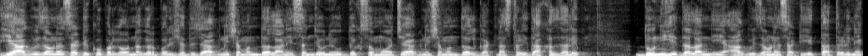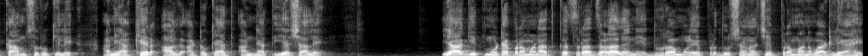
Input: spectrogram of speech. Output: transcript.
ही आग विझवण्यासाठी कोपरगाव नगर परिषदेच्या अग्निशमन दल आणि संजीवनी उद्योग समूहाचे अग्निशमन दल घटनास्थळी दाखल झाले. दोन्हीही दलांनी आग विझवण्यासाठी तातडीने काम सुरू केले आणि अखेर आग आटोक्यात आणण्यात यश आले. या आगीत मोठ्या प्रमाणात कचरा जळाल्याने धुरामुळे प्रदूषणाचे प्रमाण वाढले आहे.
